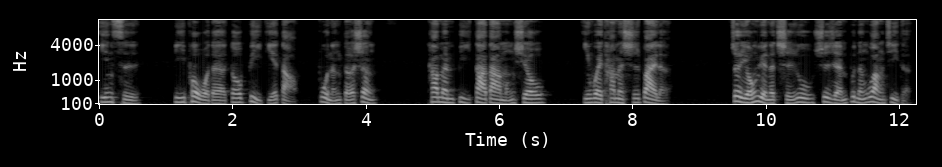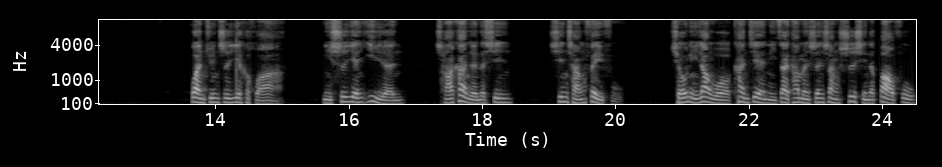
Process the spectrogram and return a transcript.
因此，逼迫我的都必跌倒，不能得胜。他们必大大蒙羞，因为他们失败了。这永远的耻辱是人不能忘记的。万军之耶和华啊，你试验一人，查看人的心，心肠肺腑。求你让我看见你在他们身上施行的报复，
